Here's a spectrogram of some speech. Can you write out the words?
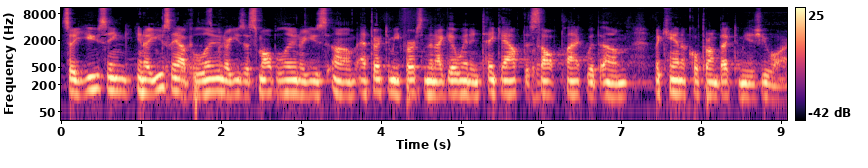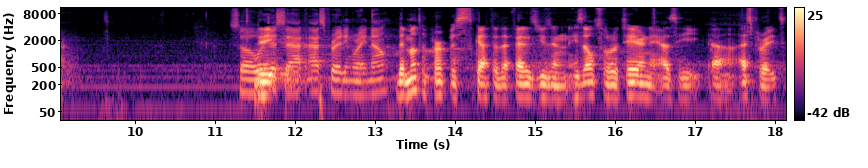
So using, you know, usually I balloon or use a small balloon or use um, atherectomy first, and then I go in and take out the soft plaque with um, mechanical thrombectomy as you are. So we're The- just a- aspirating right now. The multi-purpose catheter that Fed is using, he's also rotating it as he uh, aspirates.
